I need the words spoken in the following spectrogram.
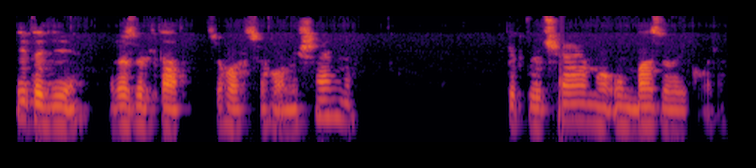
І тоді результат цього всього мішання підключаємо у базовий колір.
